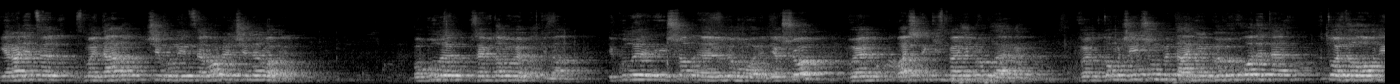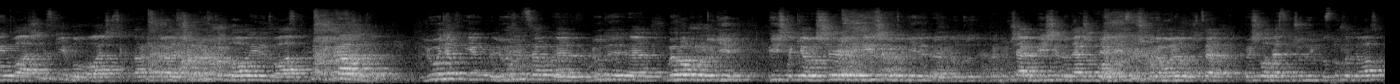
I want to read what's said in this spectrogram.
і радяться з Майдану, чи вони це роблять, чи не роблять. Бо були вже відомі випадки нам. І коли що е, люди говорять, якщо ви бачите якісь певні проблеми, ви в тому чи іншому питанні, ви виходите, хтось делований від вас, чи міський голова, чи секретар, чи хтось від вас, і кажете, людям, і люди це е, люди, е, ми робимо тоді більш таке розширене рішення, тоді е, тут більше людей, щоб було що ви говорили, що це прийшло 10 чоловік послухати вас.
